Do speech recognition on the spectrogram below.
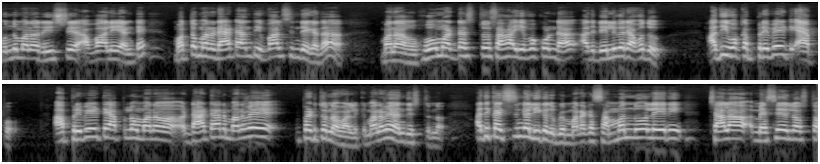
ముందు మనం రిజిస్టర్ అవ్వాలి అంటే మొత్తం మన డేటా అంతా ఇవ్వాల్సిందే కదా. మన హోమ్ అడ్రస్తో సహా ఇవ్వకుండా అది డెలివరీ అవ్వదు. అది ఒక ప్రైవేట్ యాప్. ఆ ప్రైవేట్ యాప్లో మన డేటాను మనమే పెడుతున్నాం వాళ్ళకి మనమే అందిస్తున్నాం. అది ఖచ్చితంగా లీక్ అవుతుంది. ఇప్పుడు మనకు సంబంధం లేని చాలా మెసేజ్లు వస్తూ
